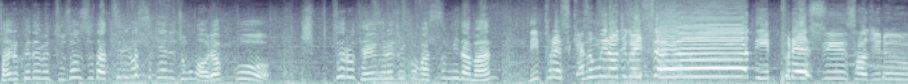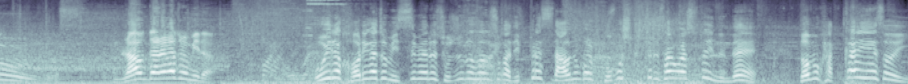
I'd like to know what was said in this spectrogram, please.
자 이렇게 되면 두 선수 다 트리거 쓰기에는 조금 어렵고 쉬프트로 대응을 해줄 것 같습니다만 니프레스 계속 밀어주고 있어요. 니프레스 서진우 라운드 하나가 줍니다. 오히려 거리가 좀 있으면 조준호 선수가 니프레스 나오는 걸 보고 쉬프트를 사용할 수도 있는데 너무 가까이에서 이-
